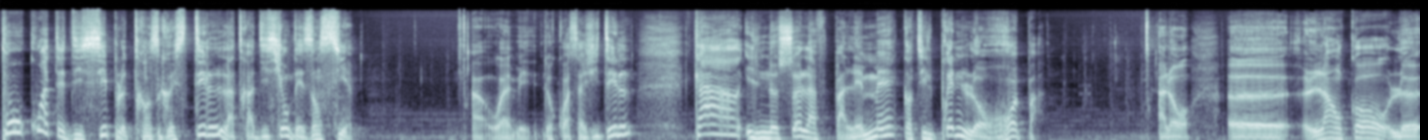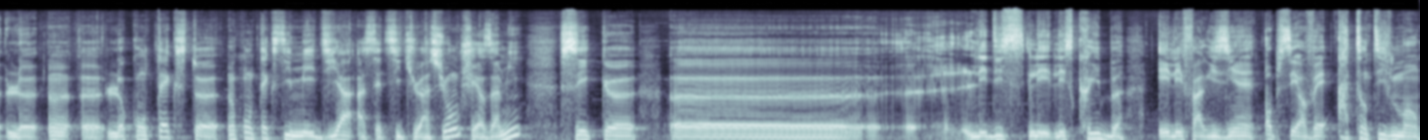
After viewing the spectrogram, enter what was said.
Pourquoi tes disciples transgressent-ils la tradition des anciens? Ah ouais, mais de quoi s'agit-il? Car ils ne se lavent pas les mains quand ils prennent leur repas. Alors euh, là encore, le, le, euh, le contexte, un contexte immédiat à cette situation, chers amis, c'est que euh, les, les, les scribes et les pharisiens observaient attentivement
